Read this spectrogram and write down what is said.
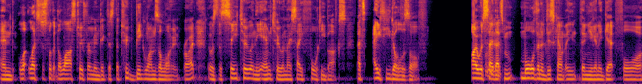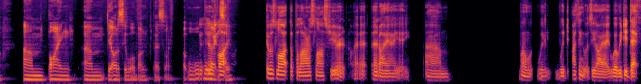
and l- let's just look at the last two from Invictus, the two big ones alone, right? There was the C2 and the M2, and they say 40 bucks. That's $80 off. I would say Well, that's m- more than a discount than, than you're going to get for um, buying um, the Odyssey Warbond, personally. But we'll, It- we'll wait was and like- see. it was like the Polaris last year at, at, at IAE. Um, when we, we, I think it was the IA where we did that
